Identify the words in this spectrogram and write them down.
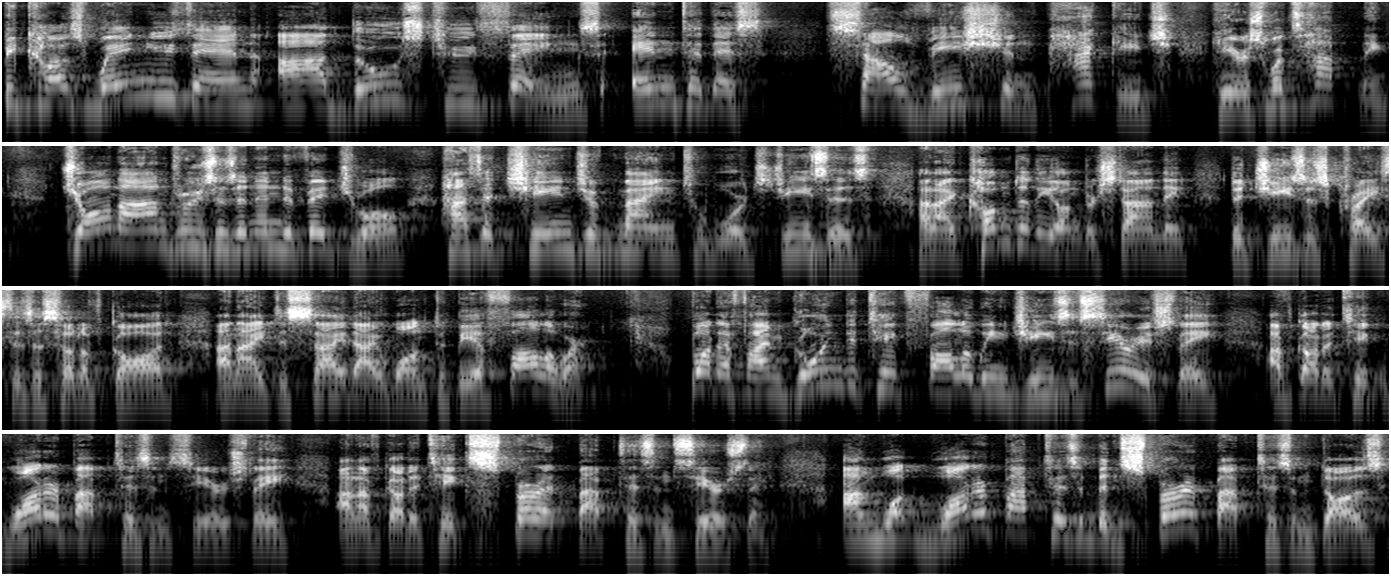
Because when you then add those two things into this salvation package, here's what's happening. John Andrews, as an individual, has a change of mind towards Jesus, and I come to the understanding that Jesus Christ is the Son of God, and I decide I want to be a follower. But if I'm going to take following Jesus seriously, I've got to take water baptism seriously and I've got to take spirit baptism seriously. And what water baptism and spirit baptism does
